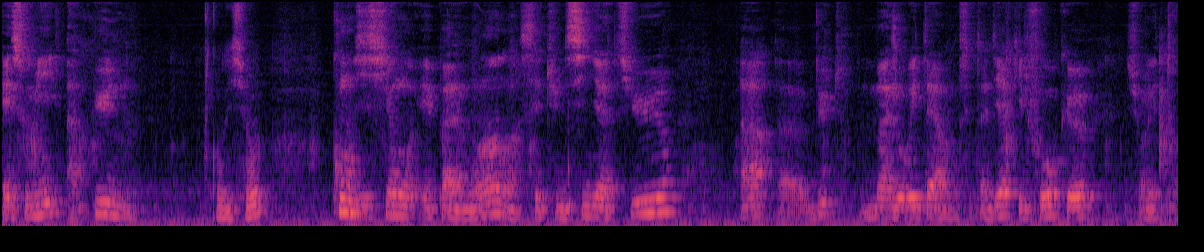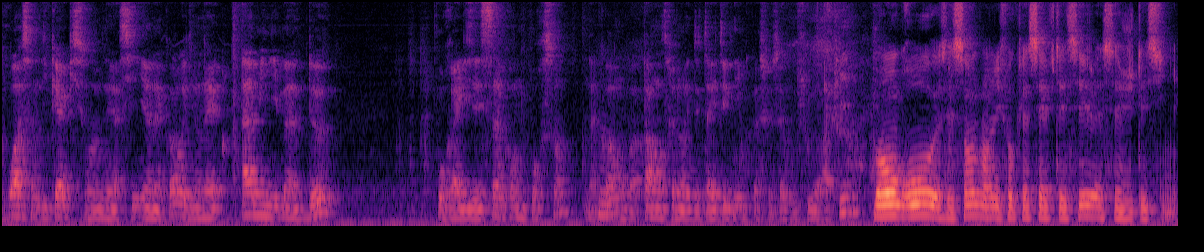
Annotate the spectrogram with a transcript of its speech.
est soumis à une Condition. condition et pas la moindre, c'est une signature à euh, but majoritaire. C'est-à-dire qu'il faut que sur les trois syndicats qui sont amenés à signer un accord, il y en ait à minima deux pour réaliser 50%. D'accord Mm. On va pas rentrer dans les détails techniques parce que ça vous saoule rapide. Bon, en gros, c'est simple, hein, il faut que la CFTC et la CGT signent.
